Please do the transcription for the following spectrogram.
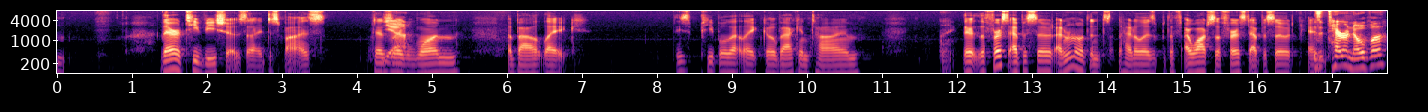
Hmm. there are TV shows that I despise. There's Yeah. like one about like these people that like go back in time. Like they're, the first episode, I don't know what the title is, but the, f- I watched the first episode and Is it Terra Nova?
